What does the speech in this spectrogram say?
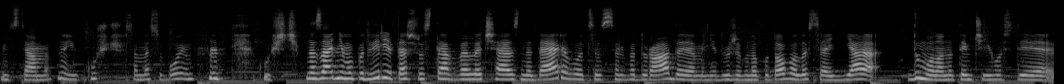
місцями. Ну і кущ саме собою. кущ. На задньому подвір'ї теж росте величезне дерево. Це Сальвадораде. Мені дуже воно подобалося. Я думала над тим, чи його сюди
